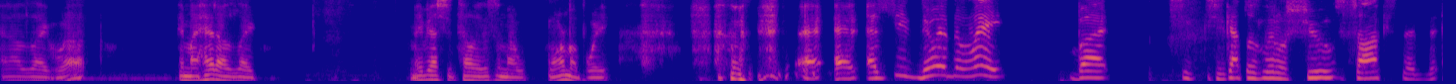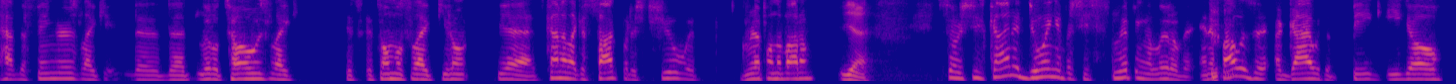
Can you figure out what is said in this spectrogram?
And I was like, "What?" In my head, I was like, "Maybe I should tell her this is my warm up weight." and, and, and she's doing the weight but she's she's got those little shoe socks that have the fingers like the the little toes like it's it's almost like you don't yeah it's kind of like a sock but a shoe with grip on the bottom. Yeah. So she's kind of doing it but she's slipping a little bit. And if i was a, a guy with a big ego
